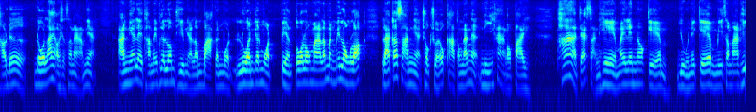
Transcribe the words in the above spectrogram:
คาวเดอร์โดนไล่ออกจากสนามเนี่ยอันนี้เลยทำให้เพื่อนร่วมทีมเนี่ยลำบากกันหมดลวนกันหมด เปลี่ยนตัวลงมาแล้วมันไม่ลงล็อก แล้วก็ซันเนี่ยฉกฉวยโอกาสตรงนั้นเนี่ยหนีห่างออกไป ถ้าแจ็คสันเฮไม่เล่นนอกเกม อยู่ในเกมมีสมาธิ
